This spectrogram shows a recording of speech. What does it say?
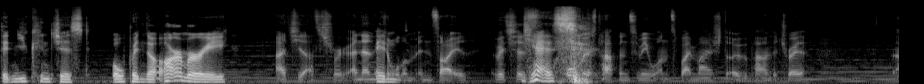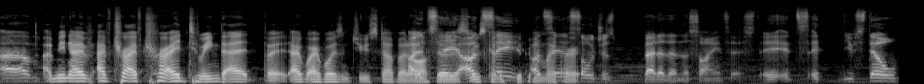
then you can just open the armory. Actually, that's true. And then And- kill them inside, which has Yes. almost happened to me once, but I managed to overpower the traitor. Um, I mean, I've I've tried I've tried doing that, but I, I wasn't juiced up at all. I'd so it was, it I'd was kind of stupid I'd on my say part. soldier's better than the scientist. It, it's it you still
